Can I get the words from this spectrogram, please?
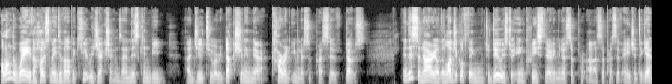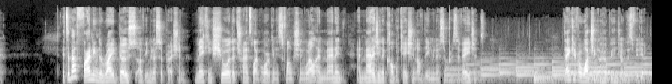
Along the way, the host may develop acute rejections, and this can be uh, due to a reduction in their current immunosuppressive dose. In this scenario, the logical thing to do is to increase their immunosuppressive uh, agent again. It's about finding the right dose of immunosuppression, making sure the transplant organ is functioning well, and, manage, and managing the complication of the immunosuppressive agents. Thank you for watching, I hope you enjoyed this video.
